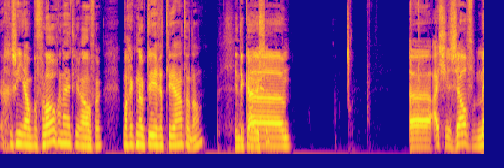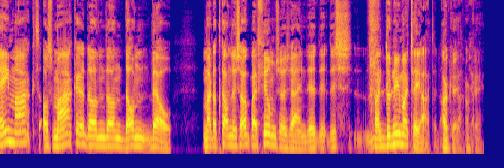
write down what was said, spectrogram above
gezien jouw bevlogenheid hierover, mag ik noteren theater dan? In de keuze? Ehm, als je zelf meemaakt als maker, dan, dan, dan wel. Maar dat kan dus ook bij film zo zijn. dus, maar doe nu maar theater. Oké, oké.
